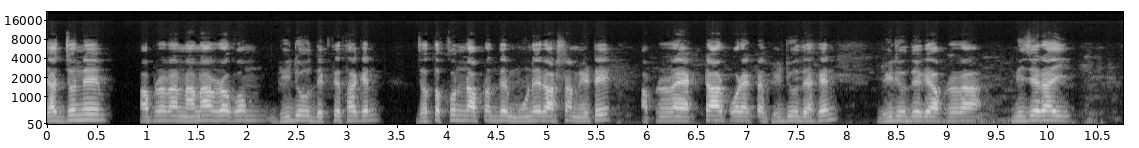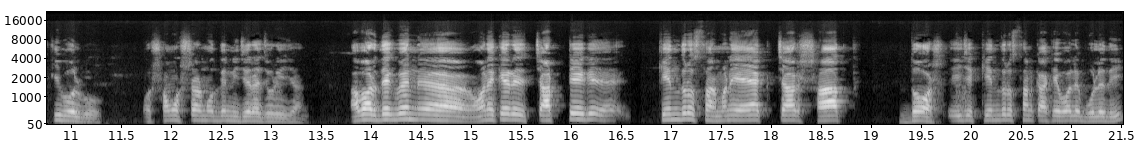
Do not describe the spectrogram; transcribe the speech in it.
যার জন্যে আপনারা নানান রকম ভিডিও দেখতে থাকেন। যতক্ষণ না আপনাদের মনের আশা মেটে আপনারা একটার পর একটা ভিডিও দেখেন। ভিডিও দেখে আপনারা নিজেরাই, কি বলব, ও সমস্যার মধ্যে নিজেরা জড়িয়ে যান। আবার দেখবেন অনেকের চারটে কেন্দ্রস্থান মানে এক, চার, সাত, দশ, এই যে কেন্দ্রস্থান কাকে বলে বলে দিই।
